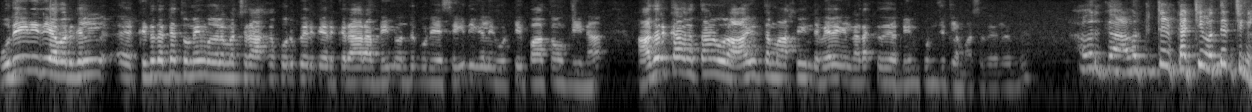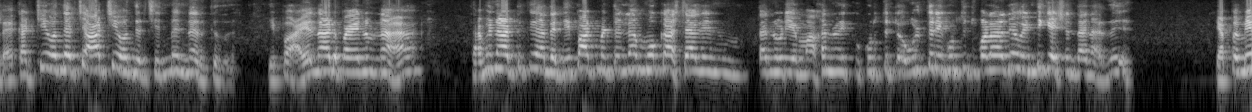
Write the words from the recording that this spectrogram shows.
உதயநிதி அவர்கள் கிட்டத்தட்ட துணை முதலமைச்சராக பொறுப்பேற்க இருக்கிறார் அப்படின்னு வந்து கூடிய செய்திகளை ஒட்டி பார்த்தோம் அப்படின்னா அதற்காகத்தான் ஒரு ஆயுத்தமாக இந்த வேலைகள் நடக்குது அப்படின்னு புரிஞ்சுக்கலாமா சார் இதுல இருந்து? அவருக்கு அவர்கிட்ட கட்சி வந்துடுச்சுங்களே கட்சி வந்துடுச்சு ஆட்சி வந்துடுச்சு இன்னும் என்ன இருக்குது? இப்போ அயல்நாடு பயணம்னா தமிழ்நாட்டுக்கு அந்த டிபார்ட்மெண்ட் எல்லாம் மு க ஸ்டாலின் தன்னுடைய மகனுக்கு கொடுத்துட்டு உள்துறை கொடுத்துட்டு போனாலே ஒரு இண்டிகேஷன் தானே அது? எப்பவுமே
